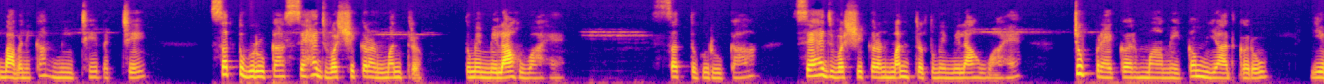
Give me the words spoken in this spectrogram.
बाबा ने कहा, मीठे बच्चे, सतगुरु का सहज वशीकरण मंत्र तुम्हें मिला हुआ है। सतगुरु का सहज वशीकरण मंत्र तुम्हें मिला हुआ है। चुप रहकर माँ में कम याद करो, ये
